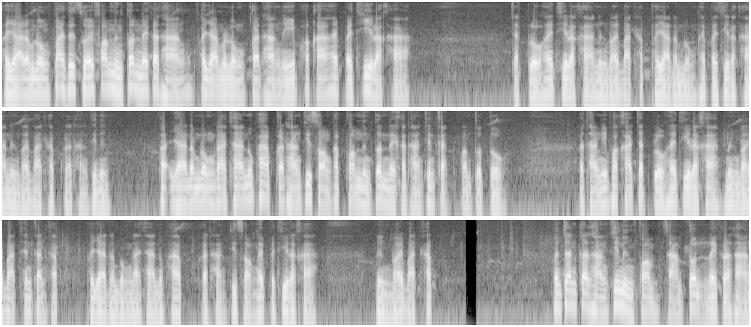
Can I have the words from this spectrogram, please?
พญาดำรงป้ายสวยๆฟอร์ม1ต้นในกระถางพญาดำรงกระถางนี้พ่อค้าให้ไปที่ราคา จัดโปรให้ที่ราคา 100 บาทครับพญาดำรงให้ไปที่ราคา 100 บาทครับกระถางที่ 1 พระยาดำรงราชานุภาพกระถางที่2ครับฟอร์มหนึ่งต้นในกระถางเช่นกันฟอร์มตัวโตกระถางนี้พ่อค้าจัดโปรให้ที่ราคา 100 บาทเช่นกันครับพระยาดำรงราชานุภาพกระถางที่ 2 ให้ไปที่ราคา 100 บาทครับวันจันทร์กระถางที่ 1 ฟอร์ม 3 ต้นในกระถาง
